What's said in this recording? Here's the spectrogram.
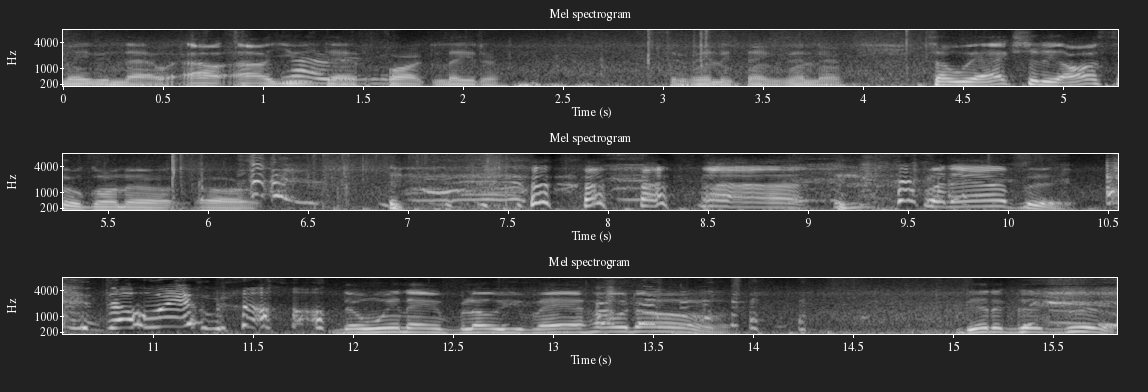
Maybe not. I'll, I'll use Not that really. fork later if anything's in there. So we're actually also gonna. Uh, what happened? the wind blow. The wind ain't blow you, man. Hold on. Get a good grip.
